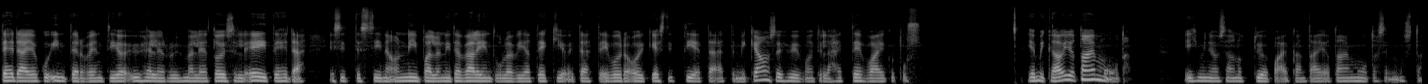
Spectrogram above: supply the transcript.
tehdään joku interventio yhdelle ryhmälle ja toiselle ei tehdä. Ja sitten siinä on niin paljon niitä väliin tulevia tekijöitä, että ei voida oikeasti tietää, että mikä on se hyvinvointilähetteen vaikutus ja mikä on jotain muuta. Ihminen on saanut työpaikan tai jotain muuta semmoista.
